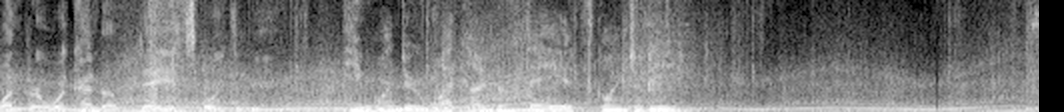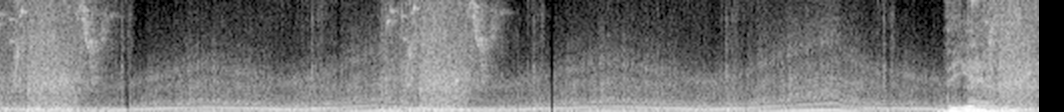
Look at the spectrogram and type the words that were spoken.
Wonder what kind of day it's going to be. He wonder what kind of day it's going to be. The end.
